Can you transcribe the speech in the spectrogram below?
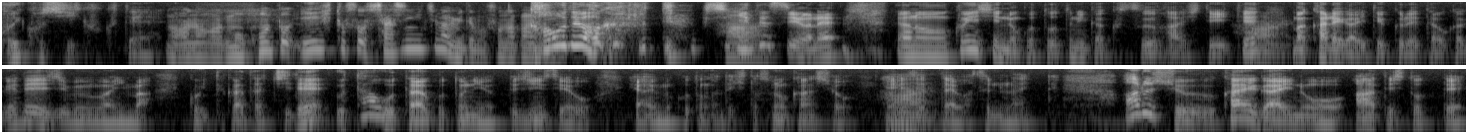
ごい腰低くて。あなんかもう本当いい人そう写真一枚見てもそんな感じ。顔でわかるって不思議ですよね、はい、あのクインシーのことをとにかく崇拝していて、はい、まあ、彼がいてくれたおかげで自分は今こういった形で歌を歌うことによって人生を歩むことができた。その感謝を、えー、絶対忘れないって。ある種海外のアーティストって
